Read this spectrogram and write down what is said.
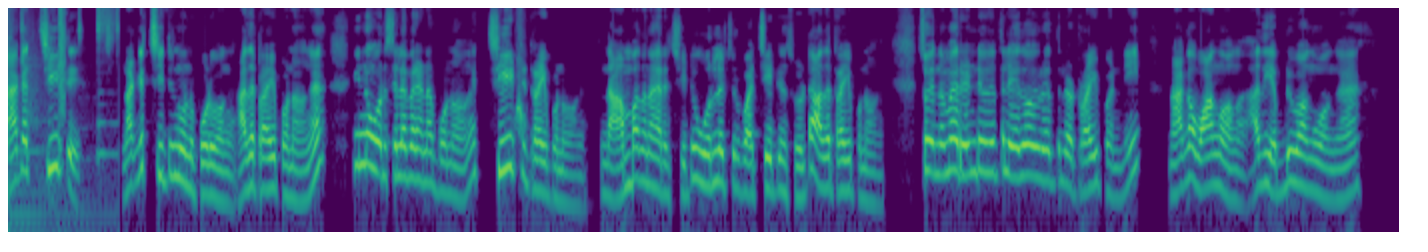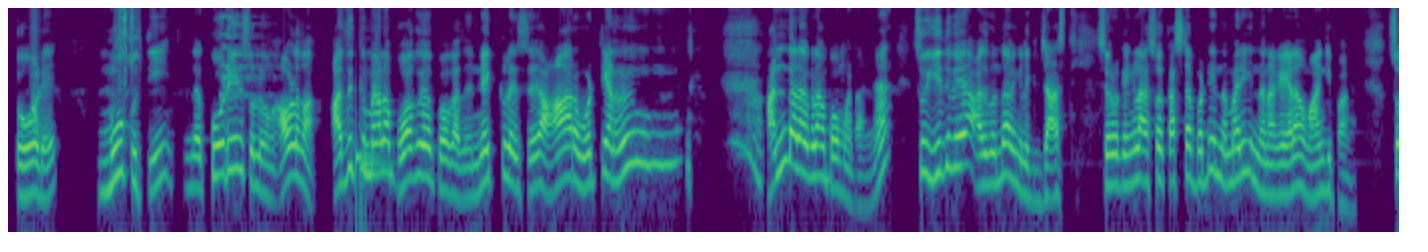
நகைச்சீட்டு நகைச்சீட்டுன்னு ஒன்று போடுவாங்க. அதை ட்ரை பண்ணுவாங்க. இன்னும் ஒரு சில பேர் என்ன பண்ணுவாங்க? சீட்டு ட்ரை பண்ணுவாங்க. இந்த ஐம்பதனாயிரம் சீட்டு ஒரு லட்ச ரூபாய் சீட்டுன்னு சொல்லிட்டு அதை ட்ரை பண்ணுவாங்க. ஸோ இந்த மாதிரி ரெண்டு விதத்தில் ஏதோ ஒரு விதத்தில் ட்ரை பண்ணி நகை வாங்குவாங்க. அது எப்படி வாங்குவாங்க? தோடு மூக்குத்தி இந்த கொடின்னு சொல்லுவாங்க. அவ்வளவுதான். அதுக்கு மேல போகவே போகாது. நெக்லஸ் ஆற ஒட்டியானது அந்த அளவுக்குலாம் போக மாட்டாங்க. ஸோ இதுவே அது வந்து அவங்களுக்கு ஜாஸ்தி. சரி ஓகேங்களா ஸோ கஷ்டப்பட்டு இந்த மாதிரி இந்த நகையெல்லாம் வாங்கிப்பாங்க. ஸோ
